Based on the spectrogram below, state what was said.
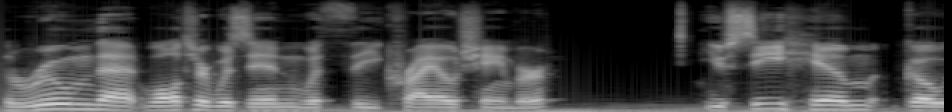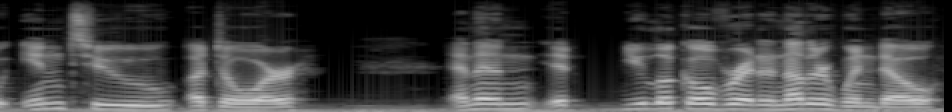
the room that Walter was in with the cryo chamber, you see him go into a door, and then it, you look over at another window,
